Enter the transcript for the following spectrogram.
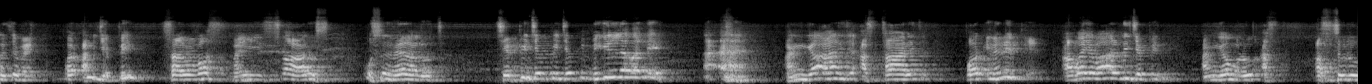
నిజమే అని చెప్పి సర్వస్మై స్వారు వస్తుంది వేదంలో చెప్పి చెప్పి చెప్పి మిగిలినవన్నీ అంగాని అస్థాని ఇవన్నీ అవయవాలని చెప్పింది. అంగములు అస్తులు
